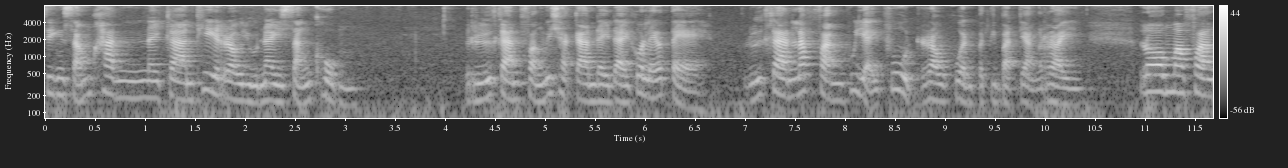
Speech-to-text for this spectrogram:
สิ่งสำคัญในการที่เราอยู่ในสังคม หรือการฟังวิชาการใด ๆ ก็แล้วแต่ หรือการรับฟังผู้ใหญ่พูดเราควรปฏิบัติอย่างไร ลองมาฟัง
